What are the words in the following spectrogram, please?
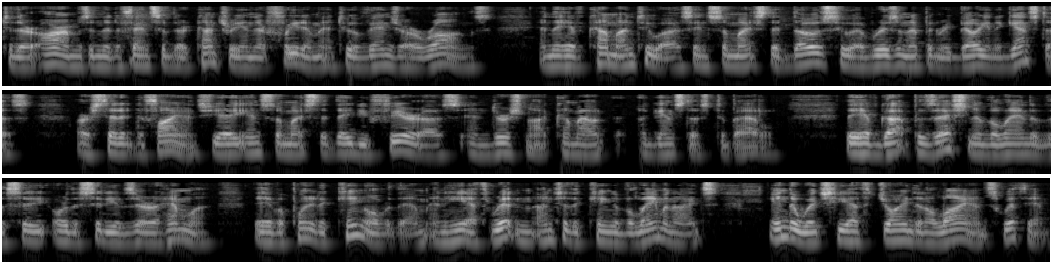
to their arms in the defense of their country and their freedom, and to avenge our wrongs. And they have come unto us, insomuch that those who have risen up in rebellion against us are set at defiance, yea, insomuch that they do fear us, and durst not come out against us to battle. They have got possession of the land of the city, or the city of Zarahemla. They have appointed a king over them, and he hath written unto the king of the Lamanites, in the which he hath joined an alliance with him,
